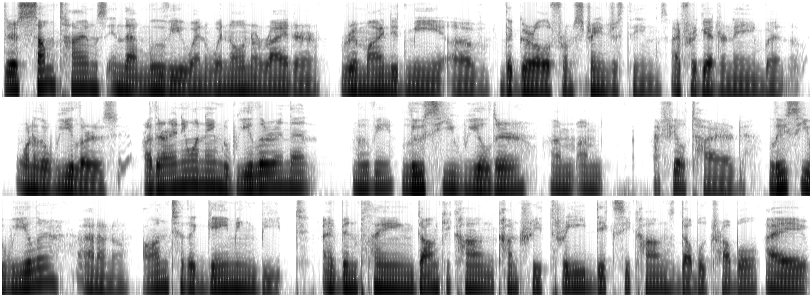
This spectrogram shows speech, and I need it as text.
there's sometimes in that movie when Winona Ryder reminded me of the girl from Stranger Things. I forget her name, but one of the Wheelers. Are there anyone named Wheeler in that movie? Lucy Wheeler. I'm I'm I feel tired. Lucy Wheeler? I don't know. On to the gaming beat. I've been playing Donkey Kong Country 3 Dixie Kong's Double Trouble. I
